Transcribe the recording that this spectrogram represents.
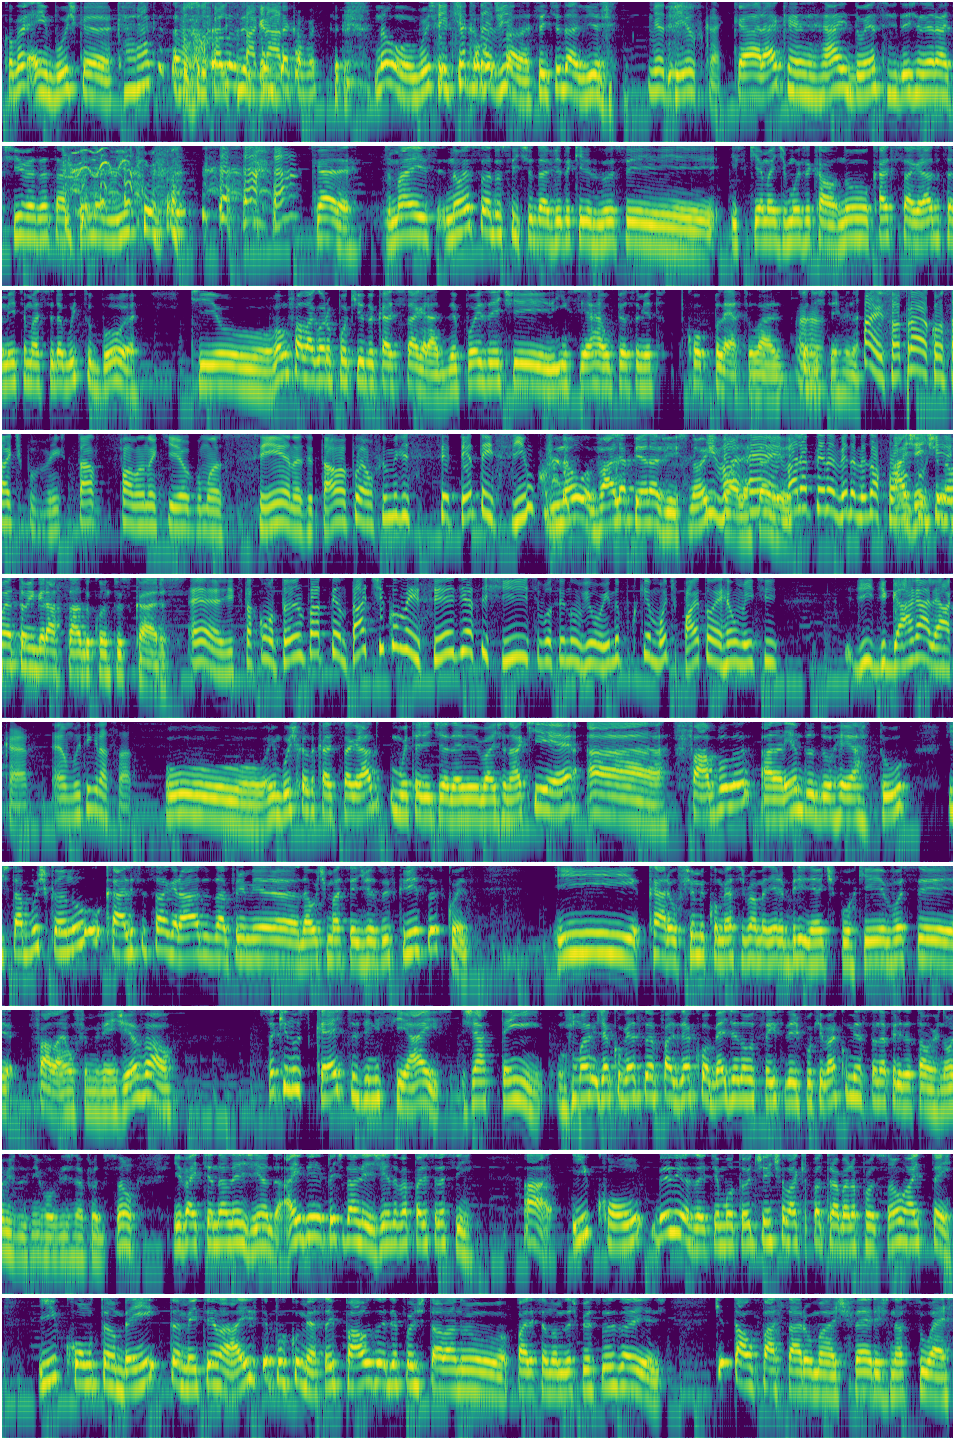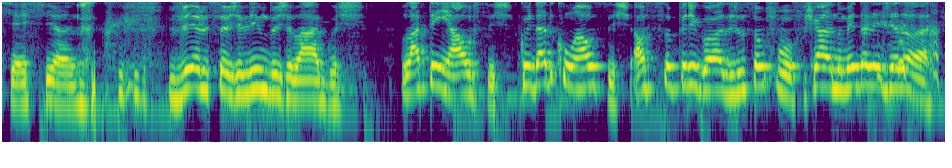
Como é? Em busca. Caraca, essa é você acabou... Não, em busca do que você Sentido acabou da de vida. falar. Sentido da vida. Meu Deus, cara. Caraca, ai, doenças degenerativas atacando a mim. por- Cara, mas não é só do sentido da vida que eles usam esse esquema de musical. No Cálice Sagrado também tem uma cena muito boa que o... Vamos falar agora um pouquinho do Cálice Sagrado. Depois a gente encerra o pensamento completo lá, quando a gente terminar. Ah, e só pra constar, tipo, a gente tá falando aqui algumas cenas e tal, mas, pô, é um filme de 75. Não vale a pena ver, isso não é E va- spoiler, tá, é, e vale a pena ver da mesma forma. A gente porque- não é tão engraçado quanto os caras. É, a gente tá contando pra tentar te convencer de assistir, se você não viu ainda, porque Monty Python é realmente de, de gargalhar, cara. É muito engraçado. O Em Busca do Cálice Sagrado, muita gente já deve imaginar que é a fábula, a lenda do rei Arthur, que está buscando o cálice sagrado da primeira, da última ceia de Jesus Cristo, essas coisas. E, cara, o filme começa de uma maneira brilhante, porque você fala, é um filme medieval. Só que nos créditos iniciais já tem uma. Já começa a fazer a comédia nonsense deles, porque vai começando a apresentar os nomes dos envolvidos na produção e vai tendo a legenda. Aí de repente na legenda vai aparecer assim. Ah, e com. Beleza, aí tem um montão de gente lá que pra trabalhar na produção, aí tem. E com também, também tem lá. Aí depois começa, aí pausa, e depois de tá lá no. aparecendo o nome das pessoas, aí eles. Que tal passar umas férias na Suécia esse ano? Ver os seus lindos lagos. Lá tem alces. Cuidado com alces. Alces são perigosos, não são fofos. Cara, no meio da legenda lá.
